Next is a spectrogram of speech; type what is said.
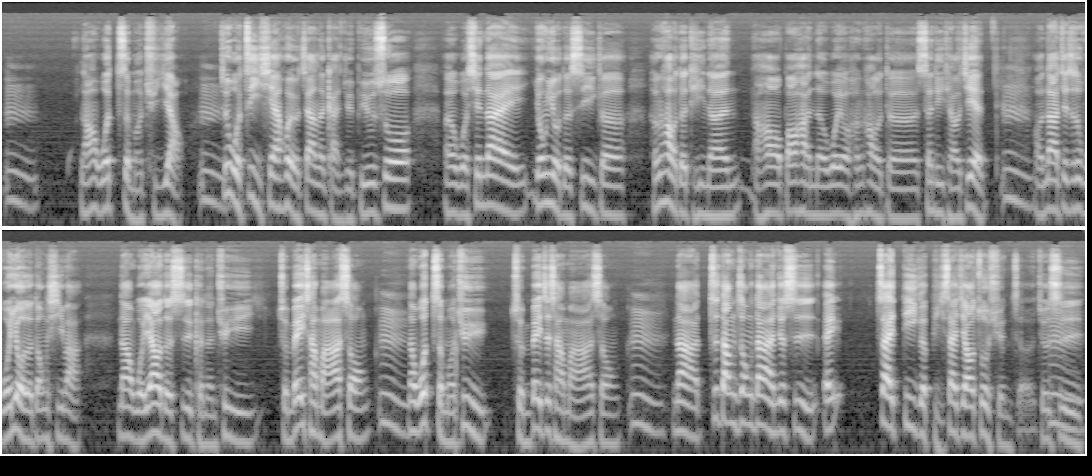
嗯然后我怎么去要，嗯就我自己现在会有这样的感觉。比如说，呃，我现在拥有的是一个很好的体能，然后包含了我有很好的身体条件，嗯哦，那这就是我有的东西嘛。那我要的是可能去准备一场马拉松，嗯那我怎么去准备这场马拉松？嗯那这当中当然就是，哎，在第一个比赛就要做选择，就是嗯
